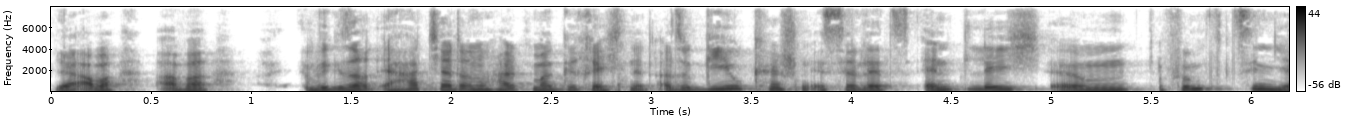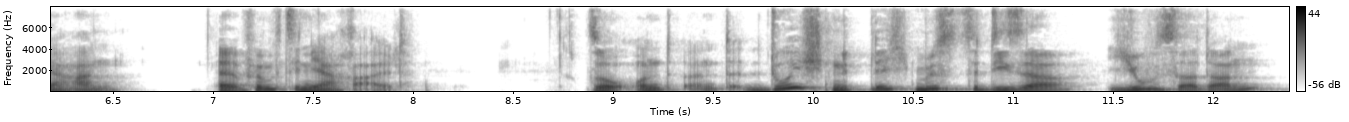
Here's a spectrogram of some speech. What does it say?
Ja, aber, aber wie gesagt, er hat ja dann halt mal gerechnet. Also Geocachen ist ja letztendlich ähm, 15 Jahren, äh, 15 Jahre alt. So, und, und durchschnittlich müsste dieser User dann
